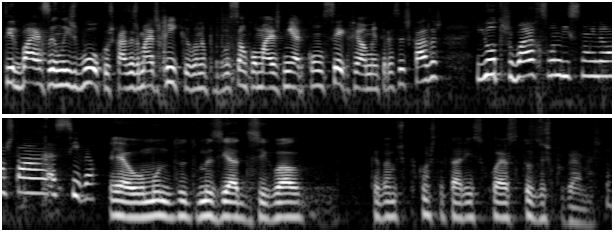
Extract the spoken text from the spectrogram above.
ter bairros em Lisboa com as casas mais ricas, onde a população com mais dinheiro consegue realmente ter essas casas, e outros bairros onde isso ainda não está acessível. É o mundo demasiado desigual. Acabamos por constatar isso quase todos os programas. Uhum.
